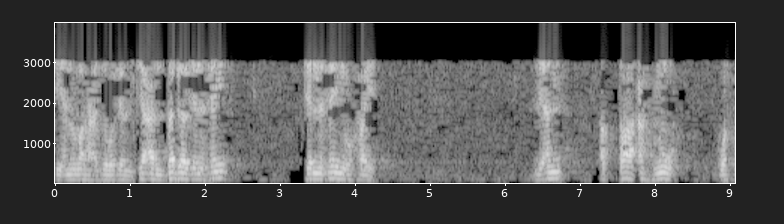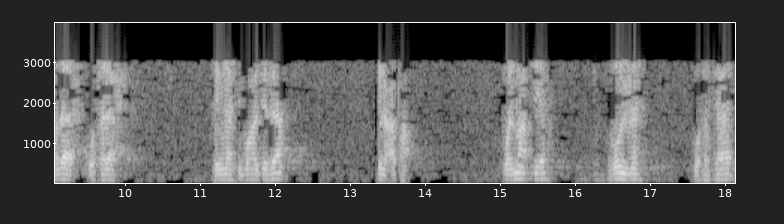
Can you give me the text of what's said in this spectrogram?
في أن الله عز وجل جعل بدل جنتين جنتين أخرين. لأن الطاعة نور وصلاح وفلاح فيناسبها الجزاء بالعطاء والمعصية ظلمة وفساد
